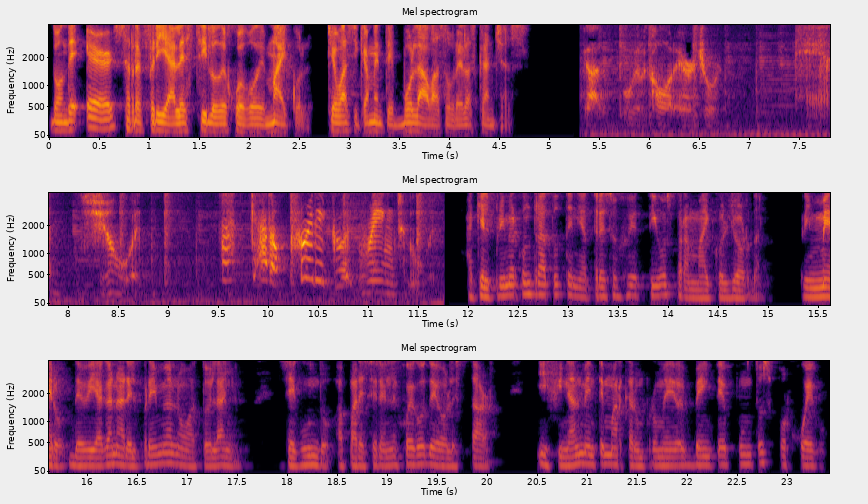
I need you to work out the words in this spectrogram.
donde Air se refería al estilo de juego de Michael, que básicamente volaba sobre las canchas. Got it. We're gonna call it Air Jordan. Air Jordan. That's got a pretty good ring to it. Aquel primer contrato tenía tres objetivos para Michael Jordan. Primero, debía ganar el premio al novato del año. Segundo, aparecer en el juego de All-Star. Y finalmente marcar un promedio de 20 puntos por juego.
